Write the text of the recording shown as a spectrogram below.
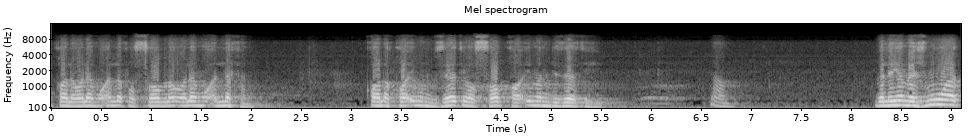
وقال ولا مؤلف والصواب ولا مؤلفا. قال قائم بذاته والصواب قائما بذاته. نعم. بل هي مجموعة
